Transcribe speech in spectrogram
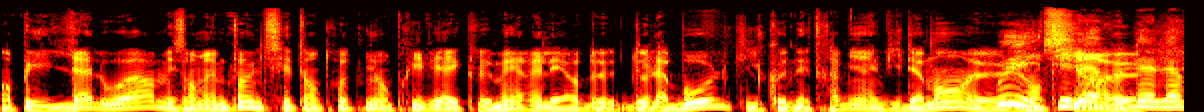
en Pays de la Loire, mais en même temps, il s'est entretenu en privé avec le maire LR de, de La Baule, qu'il connaît très bien, évidemment, euh, oui, l'ancien euh,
